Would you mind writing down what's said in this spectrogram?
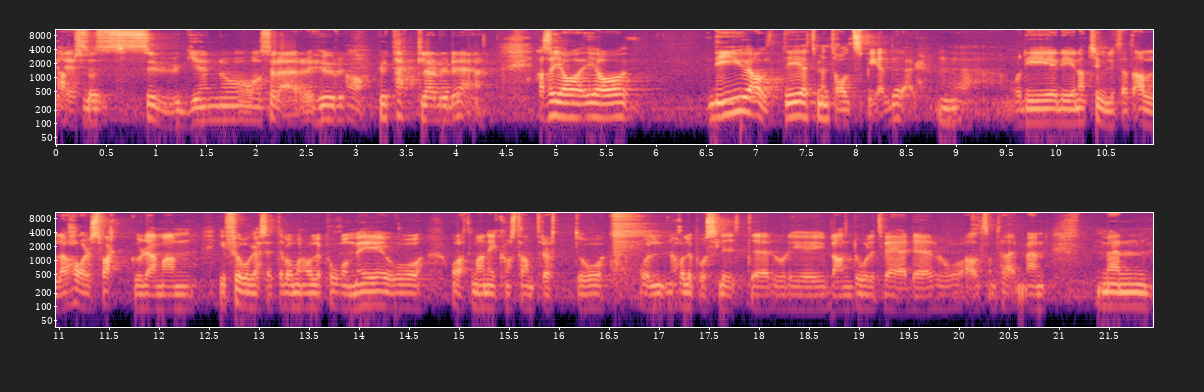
så Absolut. sugen och, sådär. Hur, Ja. hur tacklar du det? Alltså jag, jag, det är ju alltid ett mentalt spel det där. Eh, Och det är, det är naturligt att alla har svackor där man ifrågasätter vad man håller på med och, och att man är konstant trött och, och håller på och sliter och det är ibland dåligt väder och allt sånt här. Men, men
